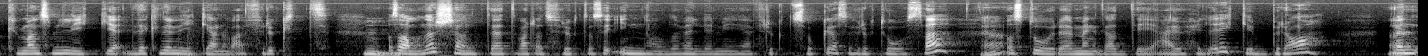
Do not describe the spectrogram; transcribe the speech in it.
kunne man som like, det kunne like gjerne være frukt. Mm. Og så har man jo skjønt etter hvert at frukt også inneholder veldig mye fruktsukker, altså fruktose. Ja. Og store mengder av det er jo heller ikke bra. Men,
